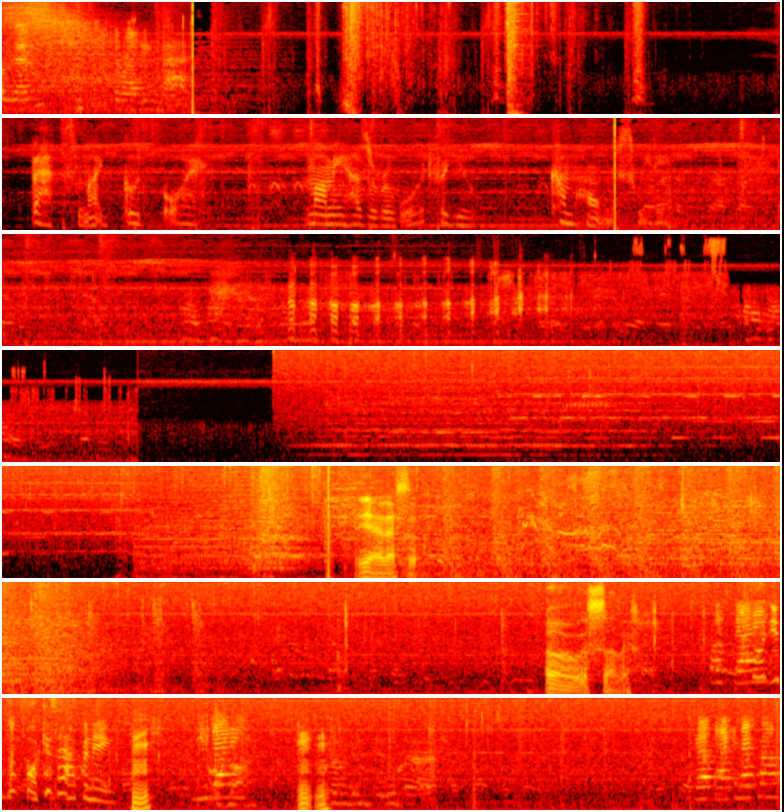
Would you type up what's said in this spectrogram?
of them? Then we're not being. That's my good boy. Mommy has a reward for you. Come home, sweetie. Yeah, that's it. Oh, it's Southern. Fuck, What in the fuck is happening? Hmm? You, Daddy. Mm-mm. You got packing that, Mom?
